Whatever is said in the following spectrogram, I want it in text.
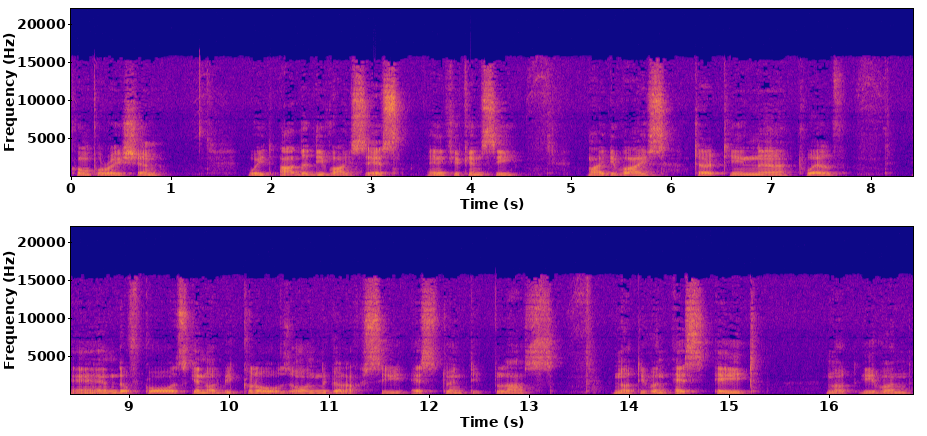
comparison with other devices. And if you can see my device 1312 and of course cannot be closed on Galaxy S20 Plus not even S8 not even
